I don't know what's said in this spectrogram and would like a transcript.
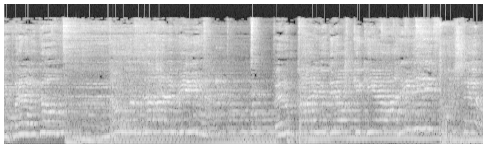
Ti prego, non andare via. Per un paio di occhi chiari, forse ho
